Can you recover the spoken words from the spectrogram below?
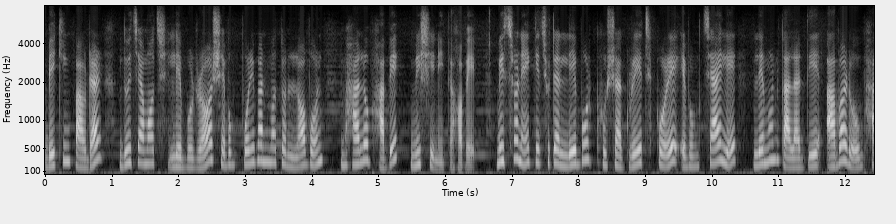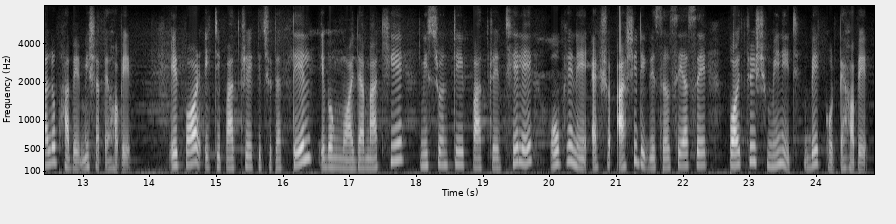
বেকিং পাউডার, দুই চামচ লেবুর রস এবং পরিমাণ মতো লবণ ভালোভাবে মিশিয়ে নিতে হবে। মিশ্রণে কিছুটা লেবুর খোসা গ্রেট করে এবং চাইলে লেমন কালার দিয়ে আবারও ভালোভাবে মেশাতে হবে। এরপর একটি পাত্রে কিছুটা তেল এবং ময়দা মাখিয়ে মিশ্রণটি পাত্রে ঢেলে ওভেনে একশো আশি ডিগ্রি সেলসিয়াসে পঁয়ত্রিশ মিনিট বেক করতে হবে।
